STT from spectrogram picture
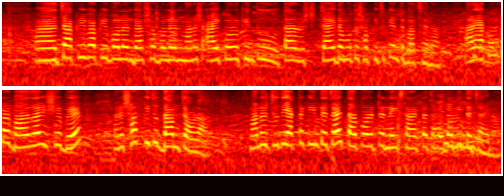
চাকরি বাকরি বলেন, ব্যবসা বলেন, মানুষ আয় করো কিন্তু তার চাহিদা মতো সব কিছু কিনতে পারছে না। আর এখনকার বাজার হিসেবে মানে সব কিছুর দাম চড়া মানুষ যদি একটা কিনতে চায়, তারপর একটা নেক্সট আরেকটা চাহিদা নিতে চায় না।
